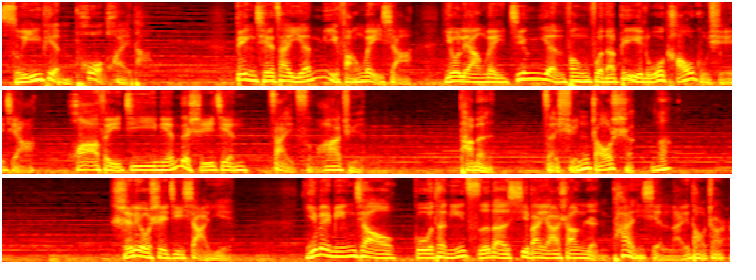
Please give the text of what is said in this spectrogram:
随便破坏它，并且在严密防卫下，有两位经验丰富的秘鲁考古学家花费几年的时间在此挖掘。他们在寻找什么呢？十六世纪下夜，一位名叫古特尼茨的西班牙商人探险来到这儿。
